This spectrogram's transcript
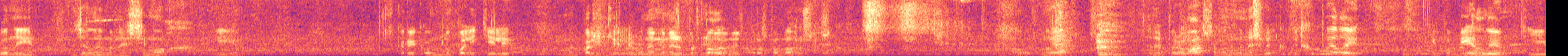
Вони взяли мене сімох і з криком ну полетіли, ми полетіли. Вони мене жбурнули вниз просто на. От. Ну я заперевався, вони мене швидко підхопили і побігли. І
